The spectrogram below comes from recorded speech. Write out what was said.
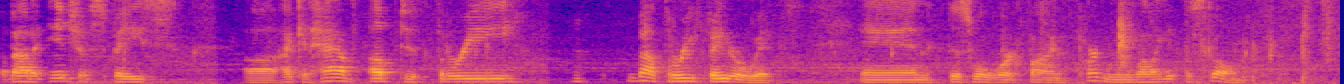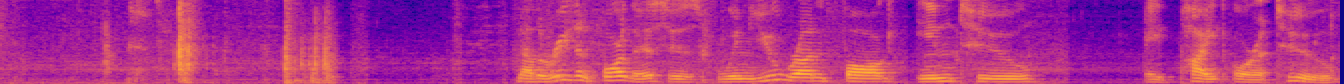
about an inch of space. Uh, I could have up to three, about three finger widths, and this will work fine. Pardon me while I get the skull. Now the reason for this is when you run fog into a pipe or a tube,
